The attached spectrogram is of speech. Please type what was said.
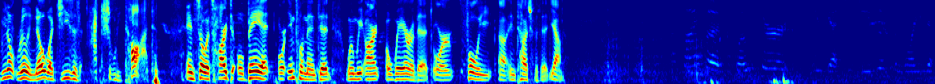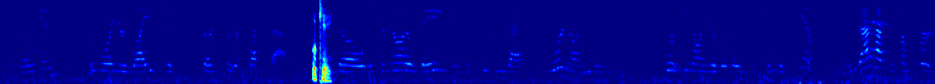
we don't really know what Jesus actually taught. And so it's hard to obey it or implement it when we aren't aware of it or fully uh, in touch with it. Yeah. Okay you're not obeying him, it could be that you're not even working on your relationship with him. That has to come first.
